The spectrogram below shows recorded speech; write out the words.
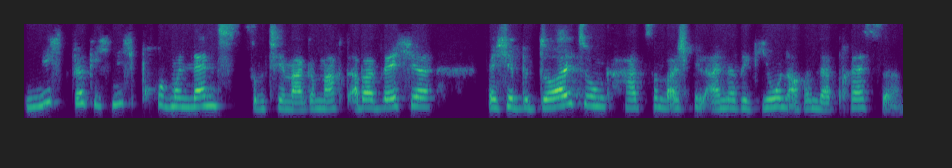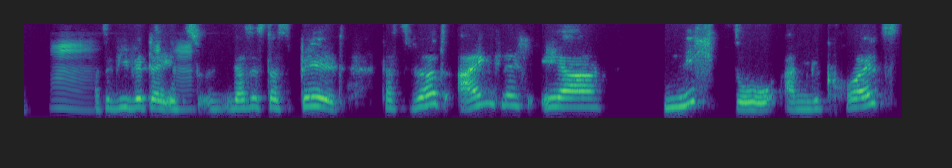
nicht wirklich nicht prominent zum Thema gemacht, aber welche, welche Bedeutung hat zum Beispiel eine Region auch in der Presse? Mhm. Also wie wird der mhm. jetzt, das ist das Bild. Das wird eigentlich eher nicht so angekreuzt.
